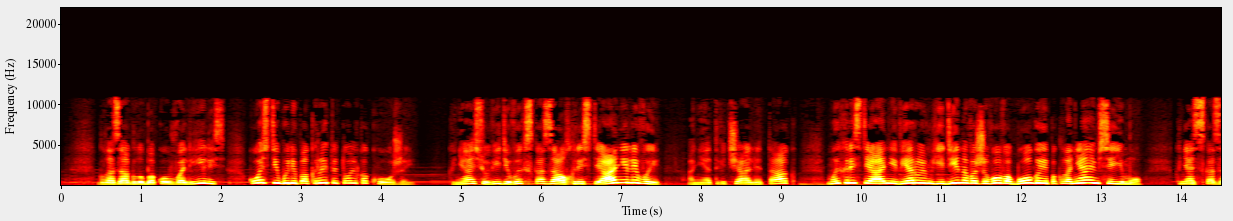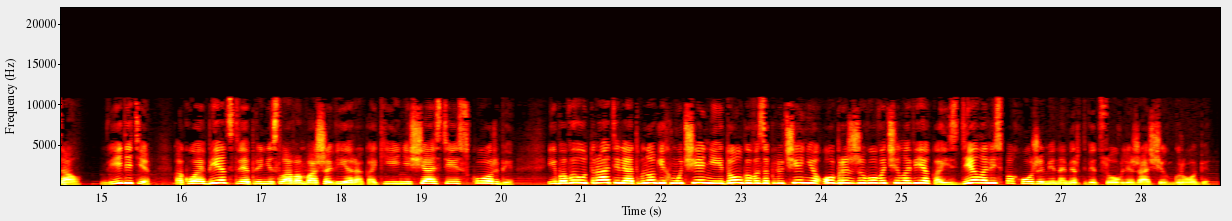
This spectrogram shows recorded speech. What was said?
Глаза глубоко ввалились, кости были покрыты только кожей. Князь, увидев их, сказал, «Христиане ли вы?» Они отвечали, «Так, мы, христиане, веруем в единого живого Бога и поклоняемся Ему». Князь сказал, «Видите, какое бедствие принесла вам ваша вера, какие несчастья и скорби, ибо вы утратили от многих мучений и долгого заключения образ живого человека и сделались похожими на мертвецов, лежащих в гробе.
